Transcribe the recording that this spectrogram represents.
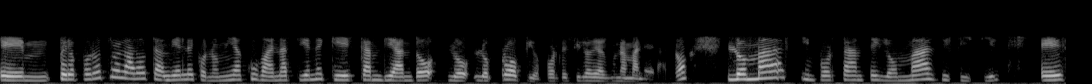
eh, pero por otro lado, también la economía cubana tiene que ir cambiando lo, lo propio, por decirlo de alguna manera, ¿no? Lo más importante y lo más difícil es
